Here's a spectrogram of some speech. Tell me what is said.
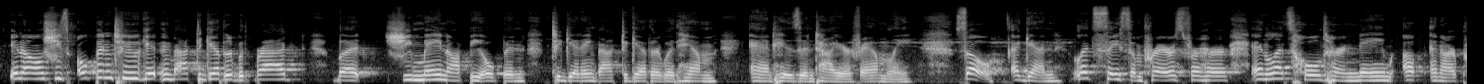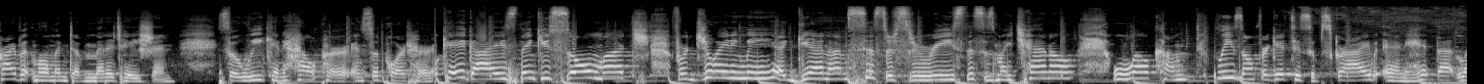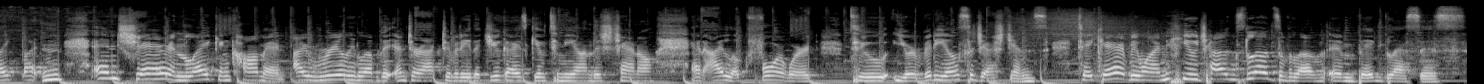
you know, she's open to getting back together with Brad, but she may not be open to getting back together with him and his entire family. So, again, let's say some prayers for her and let's hold her name up in our private moment of meditation so we can help her and support her. Okay, guys, thank you so much for joining me. Again, I'm Sister Cerise. This is my channel. Welcome. Please don't forget to subscribe and hit that like button and share and like and comment. I really love the interactivity that you guys give to me on this channel, and I look forward to your video suggestions. Take care, everyone. Huge hugs, loads of love, and big blesses.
